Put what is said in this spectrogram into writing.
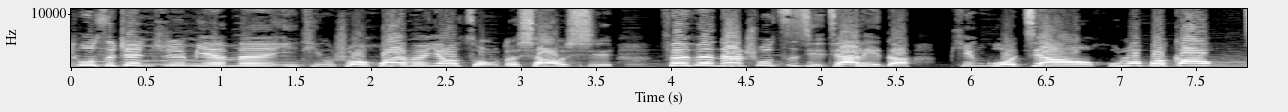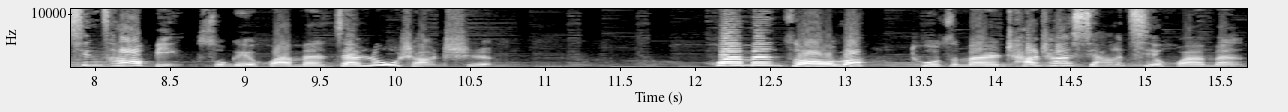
兔子镇居民们一听说獾们要走的消息，纷纷拿出自己家里的苹果酱、胡萝卜糕、青草饼，送给獾们在路上吃。獾们走了，兔子们常常想起獾们。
